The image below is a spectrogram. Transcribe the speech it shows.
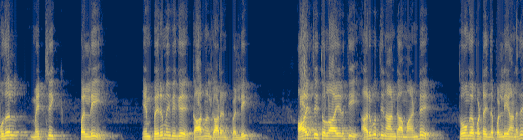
முதல் மெட்ரிக் பள்ளி எம் பெருமைமிகு கார்மல் கார்டன் பள்ளி. ஆயிரத்தி தொள்ளாயிரத்தி அறுபத்தி நான்காம் ஆண்டு துவங்கப்பட்ட இந்த பள்ளியானது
